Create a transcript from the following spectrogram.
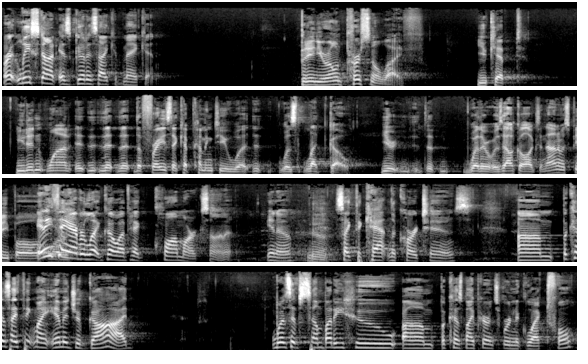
or at least not as good as I could make it. But in your own personal life, you kept, you didn't want, the, the, the phrase that kept coming to you was, was let go. You're, the, whether it was Alcoholics Anonymous people. Anything or- I ever let go, I've had claw marks on it. You know, Yeah. it's like the cat in the cartoons. Um, because I think my image of God was of somebody who, um, because my parents were neglectful,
